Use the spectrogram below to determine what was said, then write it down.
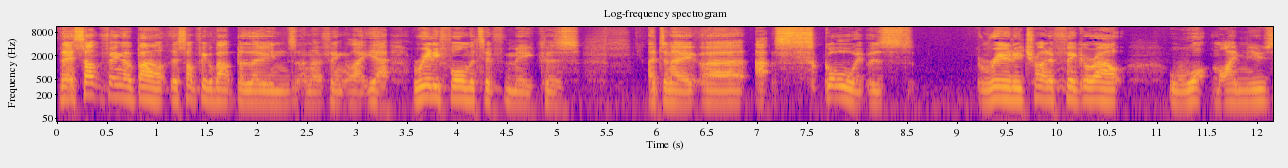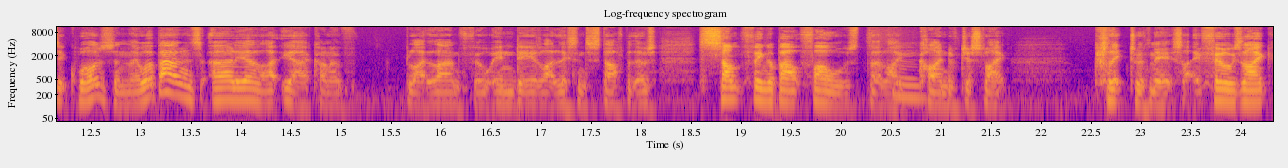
there's something about there's something about balloons, and I think like yeah, really formative for me because I don't know uh, at school it was really trying to figure out what my music was, and there were bands earlier like yeah, kind of like landfill indie, like listen to stuff, but there was something about Foals that like mm. kind of just like clicked with me. It's like it feels like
